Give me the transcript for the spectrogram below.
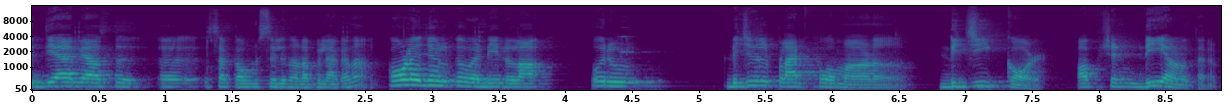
വിദ്യാഭ്യാസ കൗൺസിൽ നടപ്പിലാക്കുന്ന കോളേജുകൾക്ക് വേണ്ടിയിട്ടുള്ള ഒരു ഡിജിറ്റൽ പ്ലാറ്റ്ഫോമാണ് ഡിജി കോൾ ഓപ്ഷൻ ഡി ആണ് ഉത്തരം.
